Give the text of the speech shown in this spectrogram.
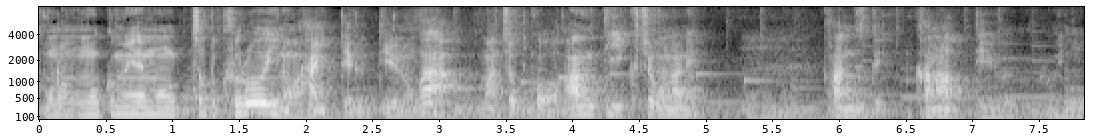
うこの木目もちょっと黒いのが入ってるっていうのがまあちょっとこうアンティーク調なねうん。感じでかなっていうふうに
